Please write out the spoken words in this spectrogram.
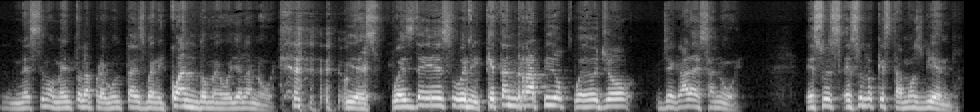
En este momento la pregunta es, bueno, ¿y cuándo me voy a la nube? Y después de eso, bueno, ¿y qué tan rápido puedo yo llegar a esa nube? Eso es, eso es lo que estamos viendo.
